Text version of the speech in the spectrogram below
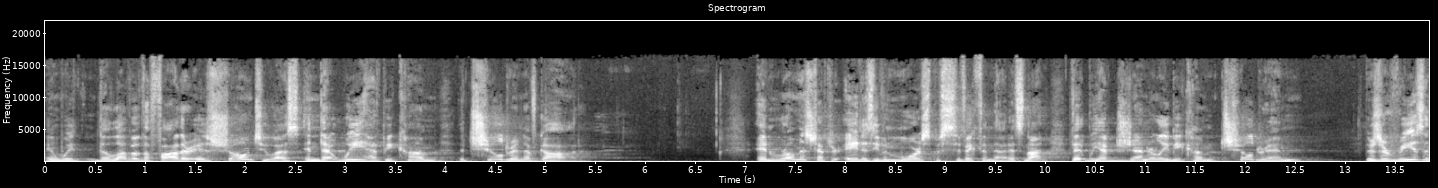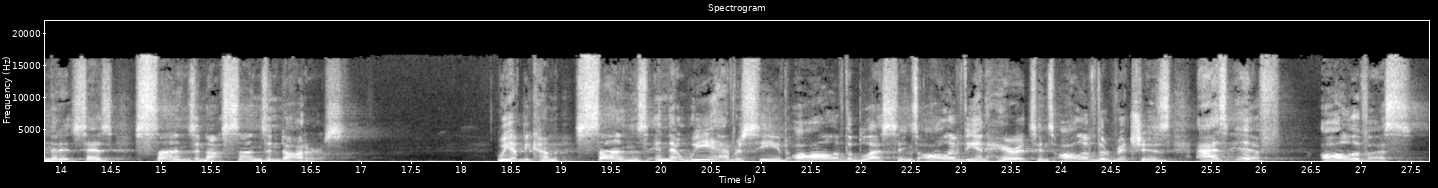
and we, the love of the Father is shown to us in that we have become the children of God. And Romans chapter 8 is even more specific than that. It's not that we have generally become children, there's a reason that it says sons and not sons and daughters. We have become sons in that we have received all of the blessings, all of the inheritance, all of the riches, as if all of us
